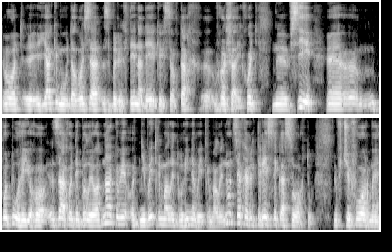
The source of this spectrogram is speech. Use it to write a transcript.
От, е, як йому вдалося зберегти на деяких сортах е, врожай. Хоч е, всі потуги його заходи були однакові, одні витримали, другі не витримали. Ну, це характеристика сорту чи форми.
